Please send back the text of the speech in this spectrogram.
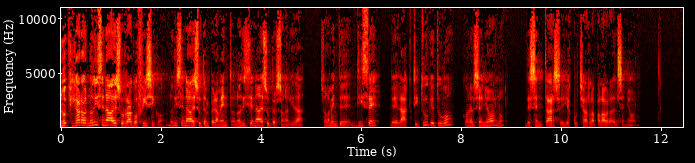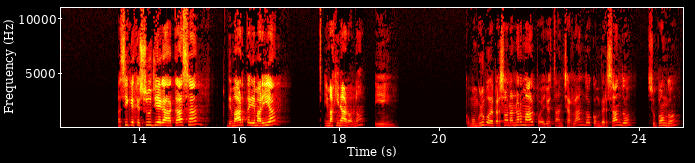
No, fijaros, no dice nada de su rasgo físico, no dice nada de su temperamento, no dice nada de su personalidad. Solamente dice de la actitud que tuvo con el Señor, ¿no? de sentarse y escuchar la palabra del Señor. Así que Jesús llega a casa de Marta y de María, imaginaros, ¿no? Y como un grupo de personas normal, pues ellos están charlando, conversando, supongo,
